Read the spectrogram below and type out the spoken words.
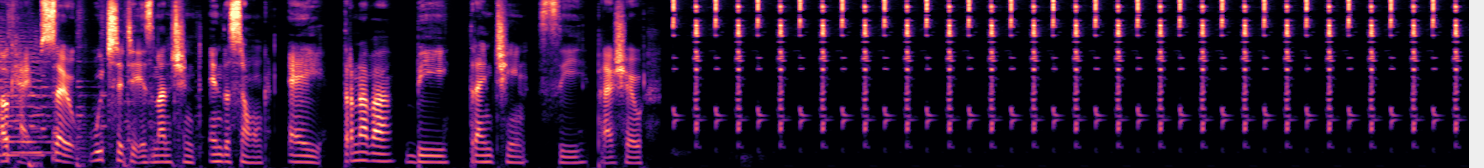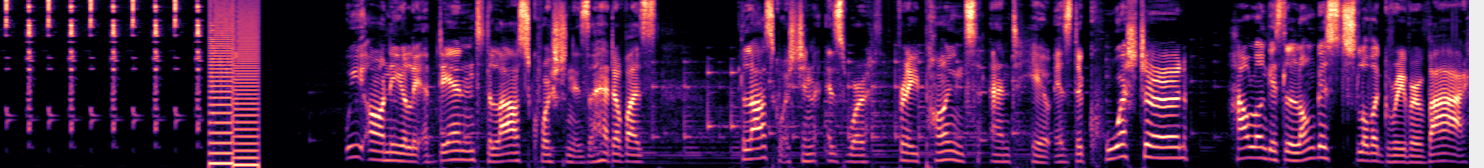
Okay, so which city is mentioned in the song A? Trnava, B. Trenčín, C. We are nearly at the end. The last question is ahead of us. The last question is worth 3 points, and here is the question How long is the longest Slovak river Váh?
